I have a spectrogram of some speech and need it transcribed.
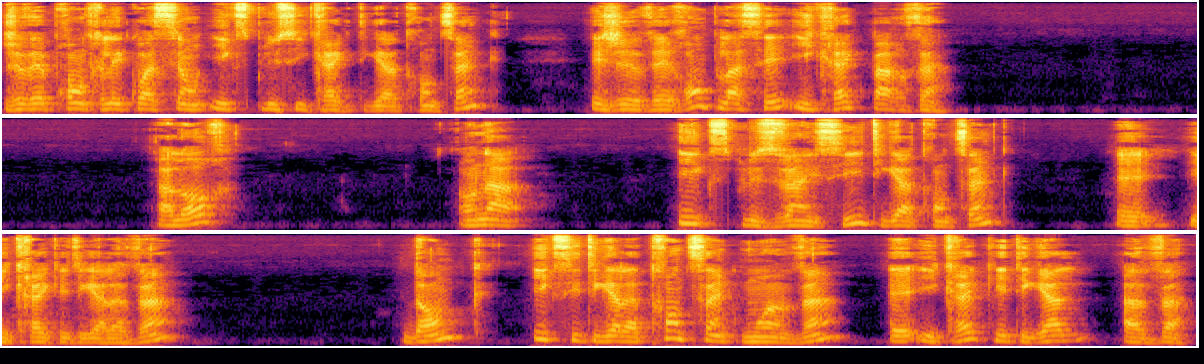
je vais prendre l'équation x plus y est égal à 35 et je vais remplacer y par 20. Alors, on a x plus 20 ici est égal à 35 et y est égal à 20. Donc, x est égal à 35 moins 20 et y est égal à 20.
